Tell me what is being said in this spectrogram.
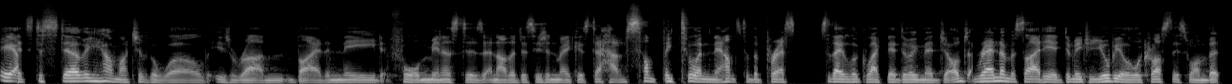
yeah, it's disturbing how much of the world is run by the need for ministers and other decision makers to have something to announce to the press so they look like they're doing their jobs. Random aside here, Dmitry, you'll be all across this one, but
